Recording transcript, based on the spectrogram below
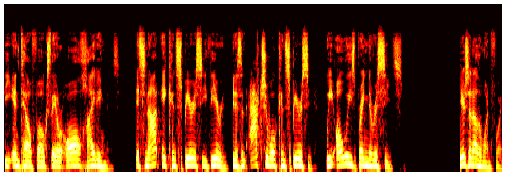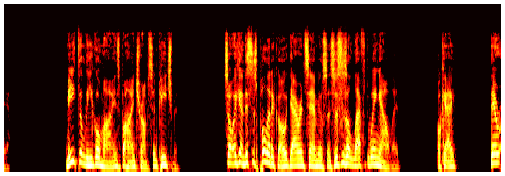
the intel folks, they are all hiding this. It's not a conspiracy theory. It is an actual conspiracy. We always bring the receipts. Here's another one for you. Meet the legal minds behind Trump's impeachment. So again, this is Politico, Darren Samuelsohn. So this is a left-wing outlet. Okay. They're,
